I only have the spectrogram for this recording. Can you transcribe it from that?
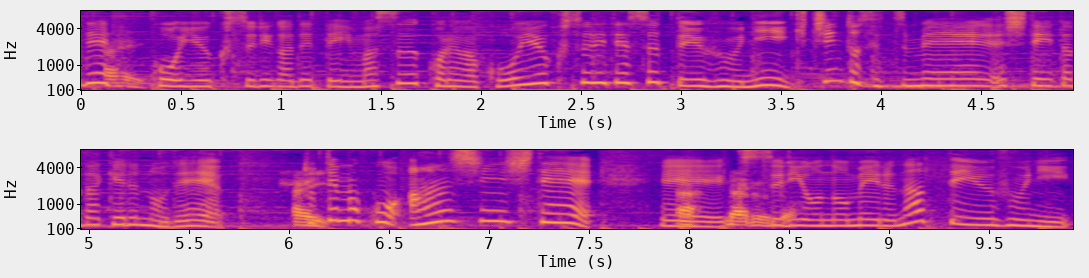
で、はい。こういう薬が出ています。これはこういう薬ですっていうふうにきちんと説明していただけるので、はい。とて。もこう安心して、えー薬を飲めるなっていうふうに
